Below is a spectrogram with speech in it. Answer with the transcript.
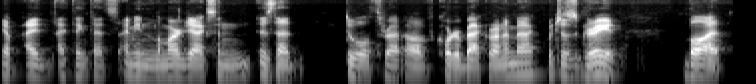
Yep, I I think that's. I mean, Lamar Jackson is that dual threat of quarterback running back, which is great, but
